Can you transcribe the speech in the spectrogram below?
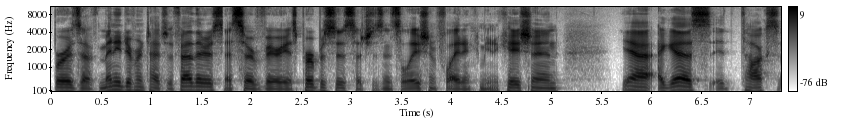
Birds have many different types of feathers that serve various purposes, such as insulation, flight, and communication. Yeah, I guess it talks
